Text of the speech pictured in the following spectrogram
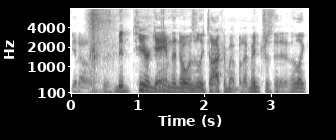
you know, this mid-tier game that no one's really talking about, but I'm interested in. And they're like,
